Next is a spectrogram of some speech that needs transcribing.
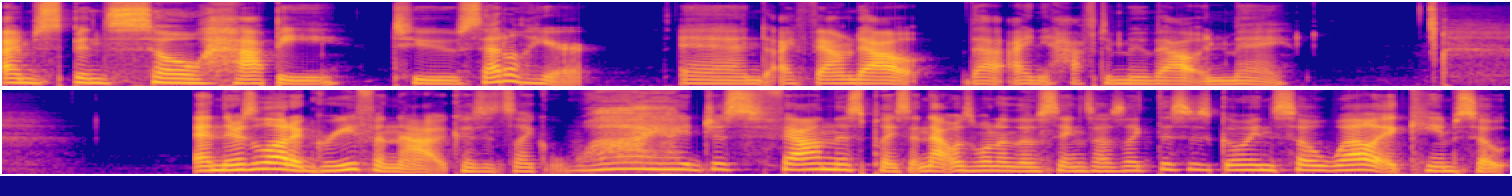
I've been so happy to settle here. And I found out that I have to move out in May. And there's a lot of grief in that because it's like why? I just found this place. And that was one of those things i was like this is going so well. It came so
